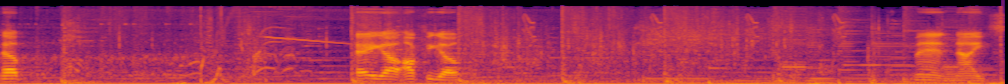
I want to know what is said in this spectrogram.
Nope. There you go, off you go. Man, nice.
